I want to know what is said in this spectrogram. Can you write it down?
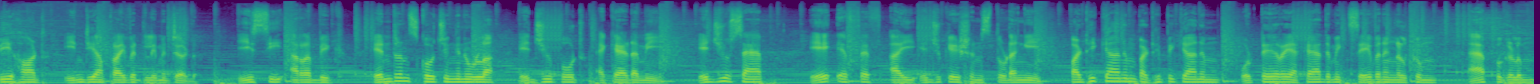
B heart India private limited E C Arabic entrance കോച്ചിങ്ങിനുള്ള എഡ്യൂപോർട്ട് അക്കാഡമി എഡ്യൂസാപ്പ് A F F I educations തുടങ്ങി പഠിക്കാനും പഠിപ്പിക്കാനും ഒട്ടേറെ അക്കാദമിക് സേവനങ്ങൾക്കും ആപ്പുകളും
